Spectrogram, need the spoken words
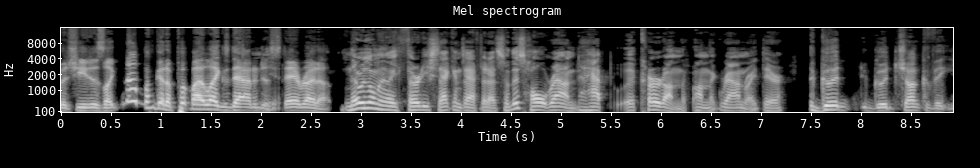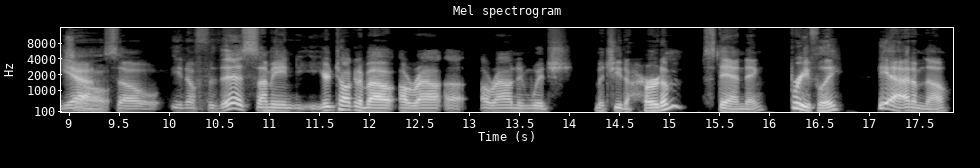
Machida's like, "Nope, I'm gonna put my legs down and just Yeah. stay right up." And there was only like 30 seconds after that, so this whole round hap- occurred on the on the ground right there. A good good chunk of it, yeah. So, So- you know, for this, I mean, you're talking about a round uh, a round in which Machida hurt him standing briefly. He had him though.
